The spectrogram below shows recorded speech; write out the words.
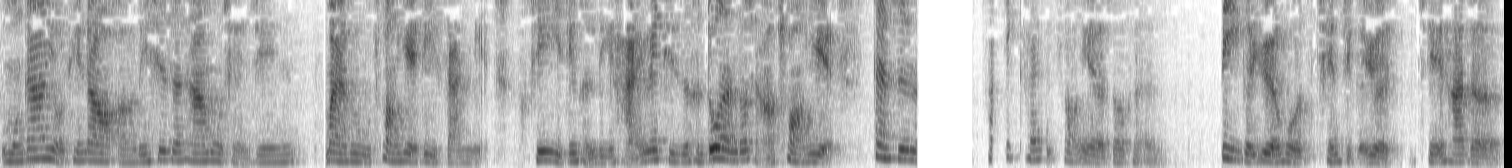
我们刚刚有听到，呃，林先生他目前已经迈入创业第三年，其实已经很厉害。因为其实很多人都想要创业，但是呢，他一开始创业的时候，可能第一个月或前几个月，其实他的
